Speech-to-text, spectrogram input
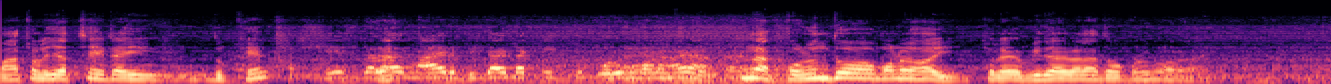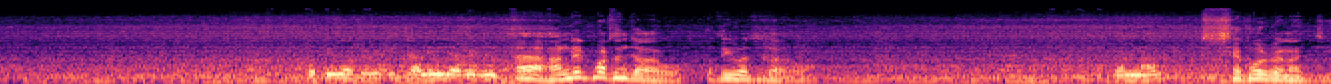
মা চলে যাচ্ছে এটাই দুঃখের। মায়ের বিদায়টা কি একটু করুন মনে হয় না? না করুণ তো মনে হয়। চলে বিদায় বেলা তো করুণ মনে হয়। প্রতি বছরে কি চালিয়ে যাবে হ্যাঁ হান্ড্রেড পার্সেন্ট চালাবো প্রতি বছর চালাবো। আপনার নাম? শেখর ব্যানার্জি।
